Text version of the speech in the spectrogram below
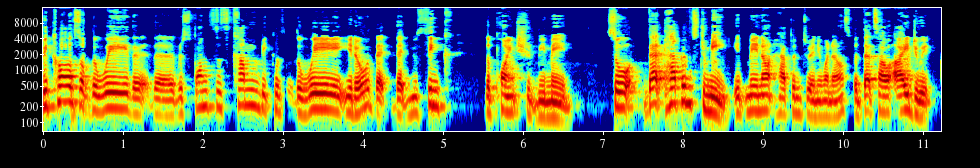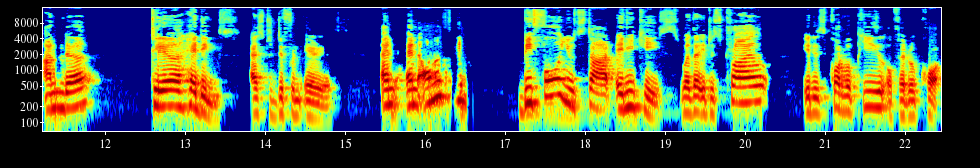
because of the way the, the responses come, because of the way you know that that you think the point should be made. So that happens to me. It may not happen to anyone else, but that's how I do it under clear headings as to different areas. And, and honestly, before you start any case, whether it is trial, it is court of appeal or federal court,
